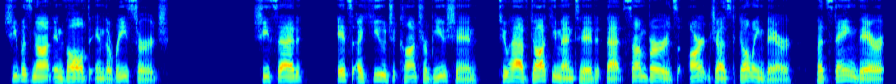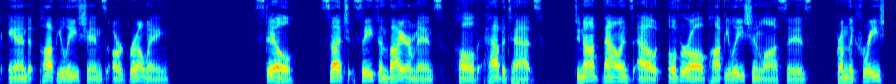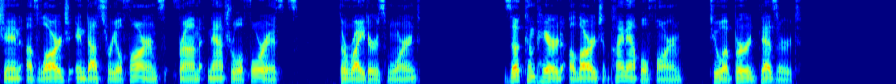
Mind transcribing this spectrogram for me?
She was not involved in the research. She said, It's a huge contribution to have documented that some birds aren't just going there, but staying there and populations are growing. Still, such safe environments, called habitats, do not balance out overall population losses from the creation of large industrial farms from natural forests, the writers warned. Zook compared a large pineapple farm to a bird desert.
